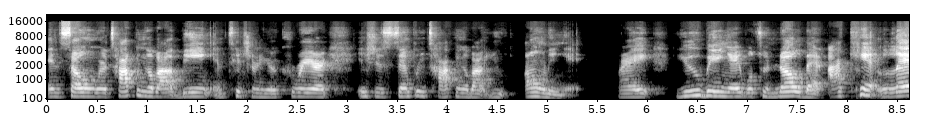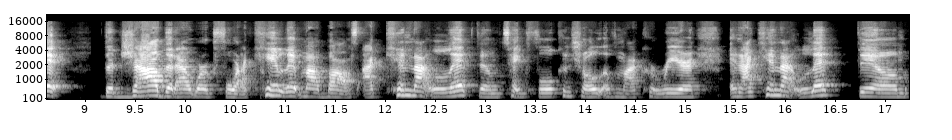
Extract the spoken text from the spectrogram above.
And so when we're talking about being intentional in your career, it's just simply talking about you owning it, right? You being able to know that I can't let the job that I work for. I can't let my boss, I cannot let them take full control of my career, and I cannot let them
